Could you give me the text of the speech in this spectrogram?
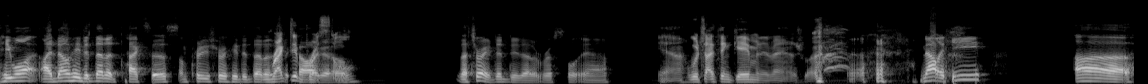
He won. I know he did that at Texas. I'm pretty sure he did that at Wrecked at Chicago. Bristol. That's right. He did do that at Bristol. Yeah. Yeah, which I think gave him an advantage. But now he uh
